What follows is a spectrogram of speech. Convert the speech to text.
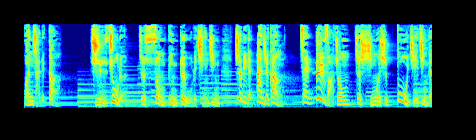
棺材的杠，止住了这送殡队伍的前进。这里的按着杠，在律法中，这行为是不洁净的。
